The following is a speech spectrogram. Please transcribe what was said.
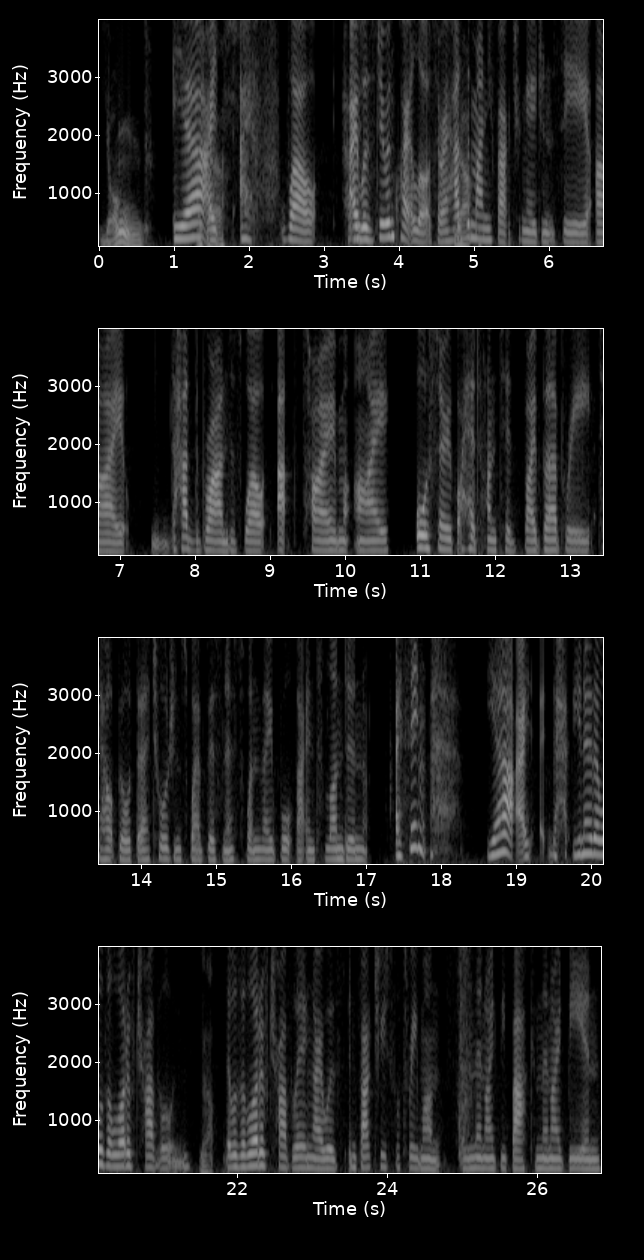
young. Yeah, I I. I, well, I was doing quite a lot. So I had Yeah. the manufacturing agency. I had the brand as well at the time. I also got headhunted by Burberry to help build their children's wear business when they brought that into London. I think, yeah, I, you know, there was a lot of traveling. Yeah. There was a lot of traveling. I was in factories for three months, and then I'd be back, and then I'd be in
